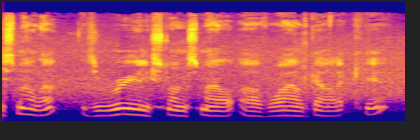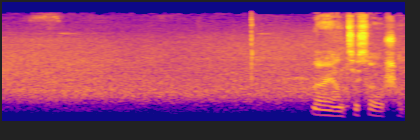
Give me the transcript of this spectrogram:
You smell that? There's a really strong smell of wild garlic here. Very antisocial.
